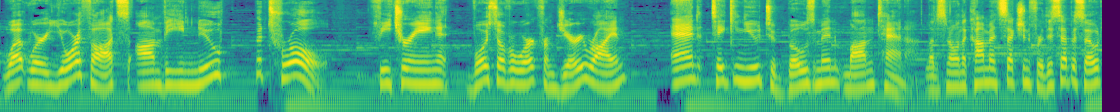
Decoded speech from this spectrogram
What were your thoughts on the new Patrol featuring voiceover work from Jeri Ryan and taking you to Bozeman, Montana? Let us know in the comments section for this episode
